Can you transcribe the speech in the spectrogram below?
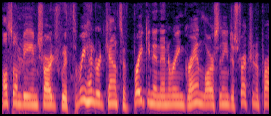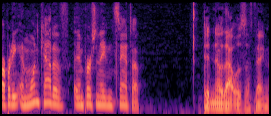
Also, I'm being charged with 300 counts of breaking and entering, grand larceny, destruction of property, and one count of impersonating Santa. Didn't know that was a thing.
